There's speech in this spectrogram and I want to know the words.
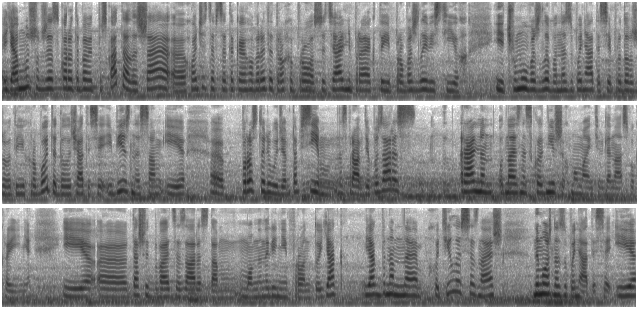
Я мушу вже скоро тебе відпускати, але ще е, хочеться все-таки говорити трохи про соціальні проекти і про важливість їх, і чому важливо не зупинятися і продовжувати їх робити, долучатися і бізнесам, і е, просто людям та всім насправді. Бо зараз реально одна з найскладніших моментів для нас в Україні. І е, те, що відбувається зараз там, умовно, на лінії фронту. Як, як би нам не хотілося, знаєш, не можна зупинятися. І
